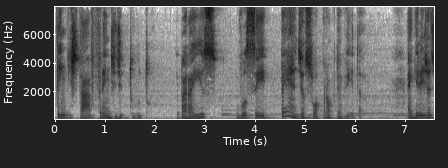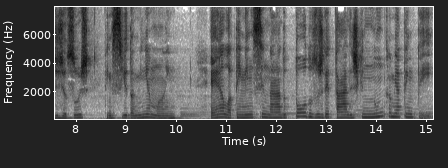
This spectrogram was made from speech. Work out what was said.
tem que estar à frente de tudo. E para isso, você perde a sua própria vida. A Igreja de Jesus tem sido a minha mãe. Ela tem me ensinado todos os detalhes que nunca me atentei.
